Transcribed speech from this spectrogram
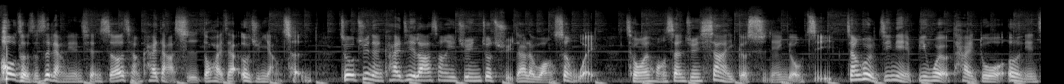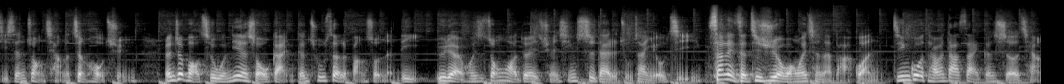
后者则是两年前十二强开打时都还在二军养成，结果去年开季拉上一军就取代了王胜伟，成为黄山军下一个十年游击。江贵宇今年也并未有太多二年级生撞墙的症候群，仍旧保持稳定的手感跟出色的防守能力，预料也会是中华队全新世代的主战游击。三垒则继续由王威成来把关，经过台湾大赛跟十二强，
